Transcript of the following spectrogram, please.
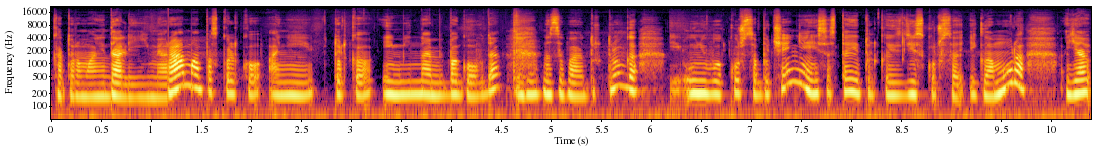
которому они дали имя Рама, поскольку они только именами богов, да, угу. называют друг друга. И у него курс обучения и состоит только из дискурса и гламура. Я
